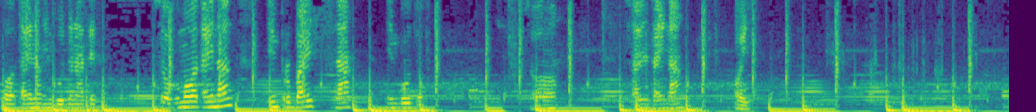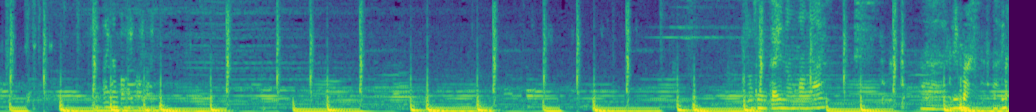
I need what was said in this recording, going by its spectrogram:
gawa tayo ng imbudo natin. So, gumawa tayo ng improvise na imbudo. So, salin tayo ng oil. Tayo ng mga ah, lima. Lima.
